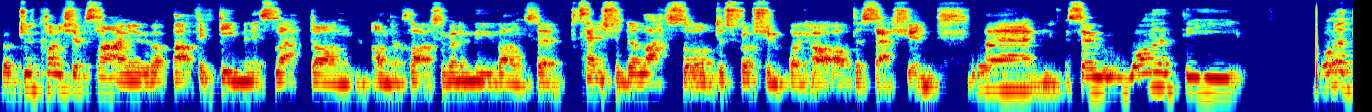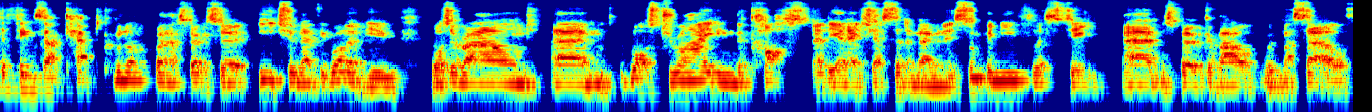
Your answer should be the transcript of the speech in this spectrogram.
But just conscious of time, we've got about 15 minutes left on, on the clock. So I'm going to move on to potentially the last sort of discussion point of, of the session. Um, so one of the one of the things that kept coming up when I spoke to each and every one of you was around um, what's driving the cost at the NHS at the moment. It's something you, Felicity, um, spoke about with myself.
